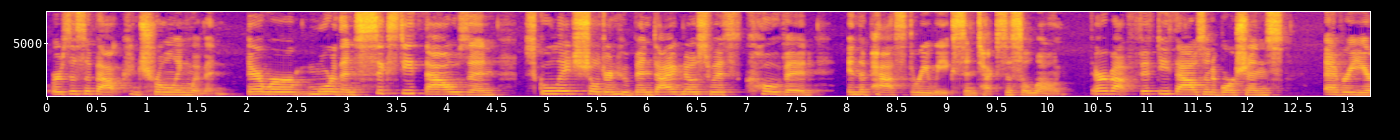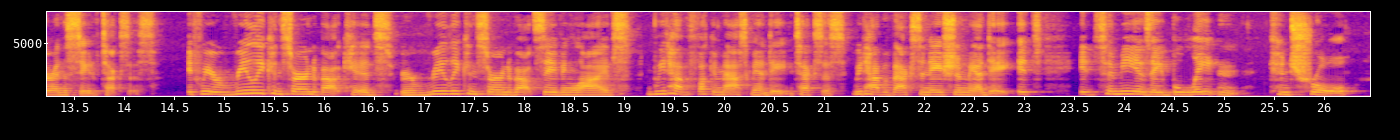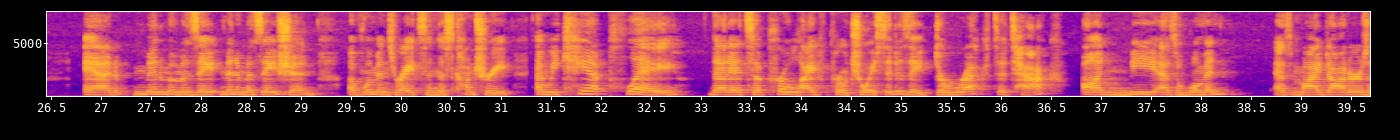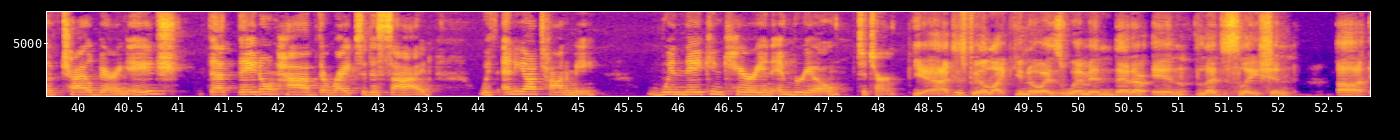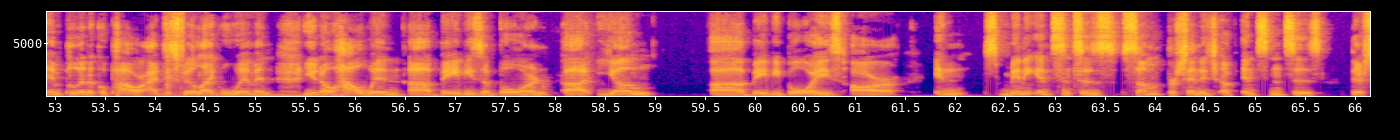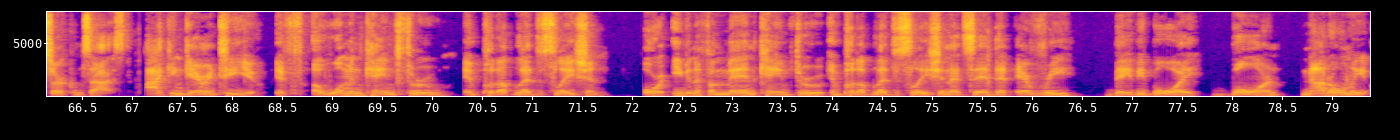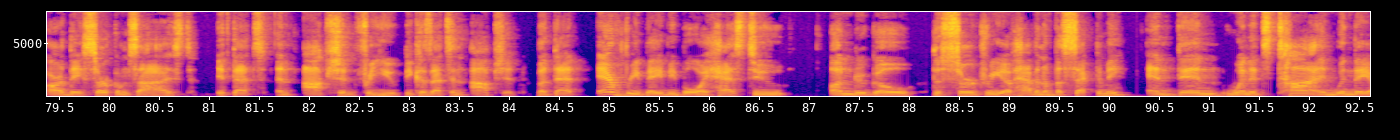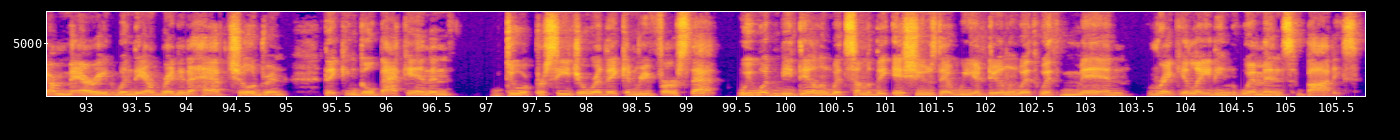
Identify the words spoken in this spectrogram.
or is this about controlling women? There were more than 60,000 school-age children who've been diagnosed with COVID in the past 3 weeks in Texas alone. There are about 50,000 abortions every year in the state of Texas if we are really concerned about kids, we're really concerned about saving lives, we'd have a fucking mask mandate in Texas. We'd have a vaccination mandate. It, it to me is a blatant control and minimiza- minimization of women's rights in this country. And we can't play that it's a pro life, pro choice. It is a direct attack on me as a woman, as my daughters of childbearing age, that they don't have the right to decide with any autonomy when they can carry an embryo to term. Yeah, I just feel like, you know, as women that are in legislation, uh, in political power, I just feel like women, you know, how when uh, babies are born, uh, young uh, baby boys are in many instances, some percentage of instances, they're circumcised. I can guarantee you, if a woman came through and put up legislation or even if a man came through and put up legislation that said that every baby boy born, not only are they circumcised, if that's an option for you, because that's an option, but that every baby boy has to undergo the surgery of having a vasectomy. And then when it's time, when they are married, when they are ready to have children, they can go back in and do a procedure where they can reverse that we wouldn't be dealing with some of the issues that we are dealing with with men regulating women's bodies.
